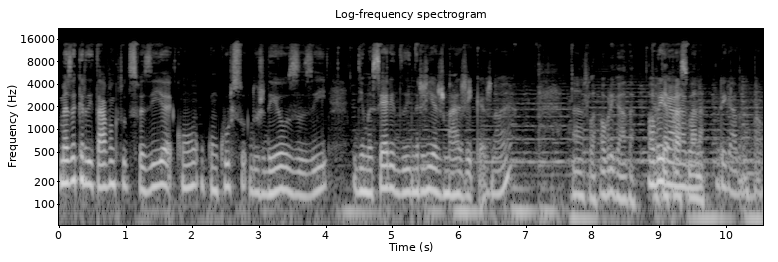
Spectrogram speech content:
mas acreditavam que tudo se fazia com o concurso dos deuses e de uma série de energias mágicas, não é? Ângela, obrigada. Obrigada. Até para a semana. Obrigada, Natal.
